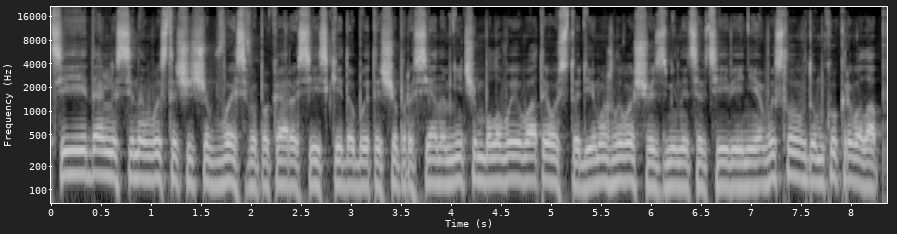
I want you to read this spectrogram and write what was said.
Цієї дальності нам вистачить, щоб весь ВПК російський добити, щоб росіянам нічим було воювати. Ось тоді, можливо, щось зміниться в цій війні. Висловив думку Криволап.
